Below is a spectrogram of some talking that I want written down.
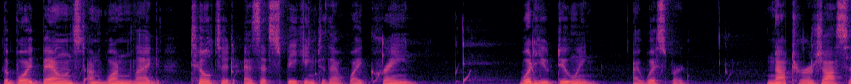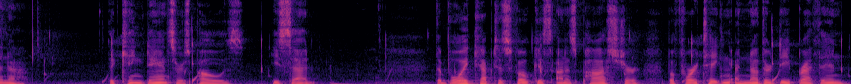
the boy balanced on one leg, tilted as if speaking to that white crane. What are you doing? I whispered. Natarajasana, the king dancer's pose, he said. The boy kept his focus on his posture before taking another deep breath in.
